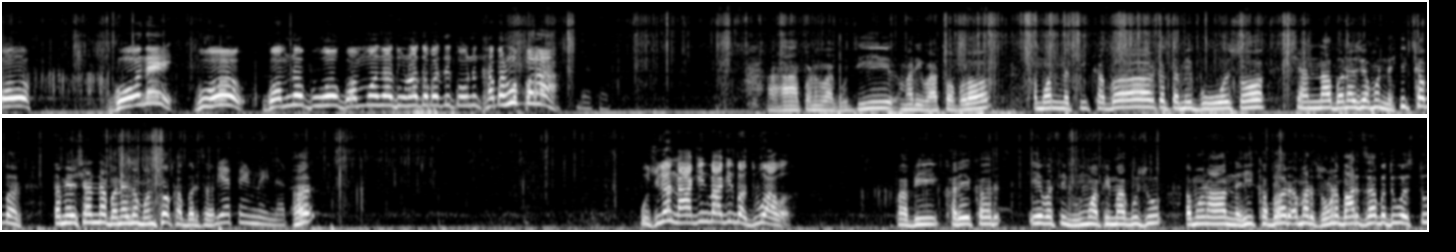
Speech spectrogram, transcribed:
ગો ગો નહીં ભૂવો. ગોમનો ભૂવો ગોમમાં ના ધૂણો તો પછી કોઈને ખબર શું પડે? હા પણ વાઘુજી મારી વાત સાંભળો અમને નથી ખબર કે તમે ભૂવો છો શાનના બને છે અમને નહીં ખબર. તમે શાનના બને છો મને શું ખબર છે? બે ત્રણ મહિના. હા? પૂછી લો નાગીન બાગીન બધું આવે. ભાભી ખરેખર એ વચ્ચે હું માફી માગું છું. અમને આ નહીં ખબર. અમારે ઝોણ બાર છે બધું વસ્તુ.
